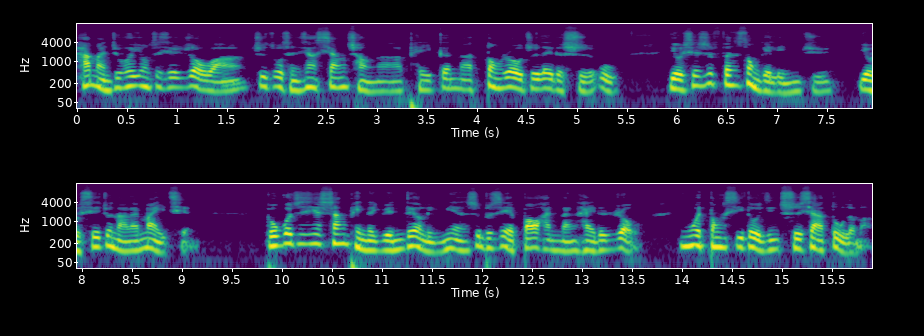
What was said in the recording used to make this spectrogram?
哈满就会用这些肉啊制作成像香肠啊、培根啊、冻肉之类的食物。有些是分送给邻居，有些就拿来卖钱。不过这些商品的原料里面是不是也包含男孩的肉？因为东西都已经吃下肚了嘛，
